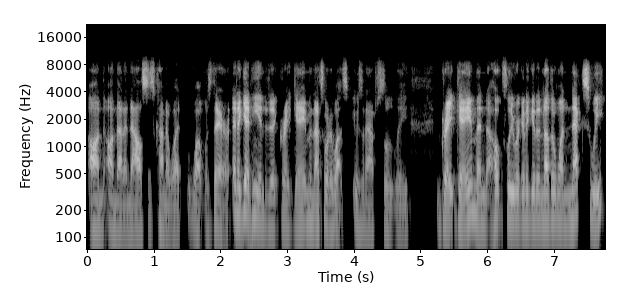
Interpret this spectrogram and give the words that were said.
on on that analysis, kind of what what was there. And again, he ended a great game, and that's what it was. It was an absolutely great game, and hopefully, we're going to get another one next week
